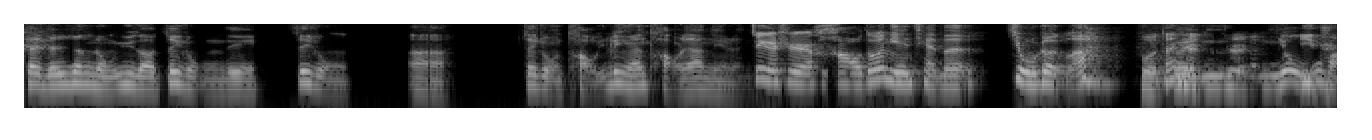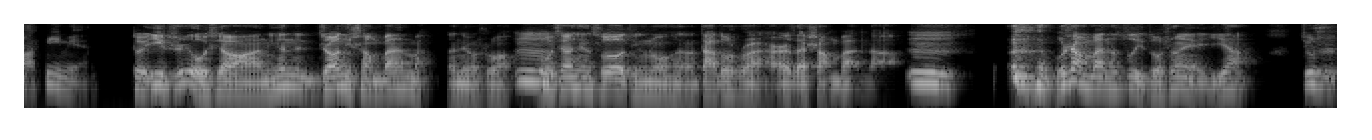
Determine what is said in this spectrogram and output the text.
在人生中遇到这种的这种啊这种讨令人讨厌的人，这个是好多年前的旧梗了。不，但是你又无法避免。对，一直有效啊！你看，那只要你上班吧，咱就说，我嗯相信所有听众可能大多数人还是在上班的，嗯不上班的自己做生意也一样，就是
